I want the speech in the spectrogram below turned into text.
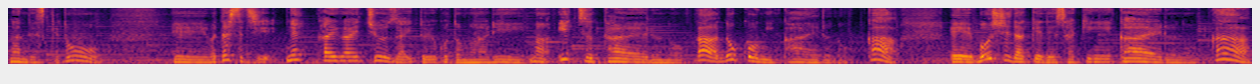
なんですけど、えー私たちね海外駐在ということもあり、まあ、いつ帰るのかどこに帰るのか、えー母子だけで先に帰るのか、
